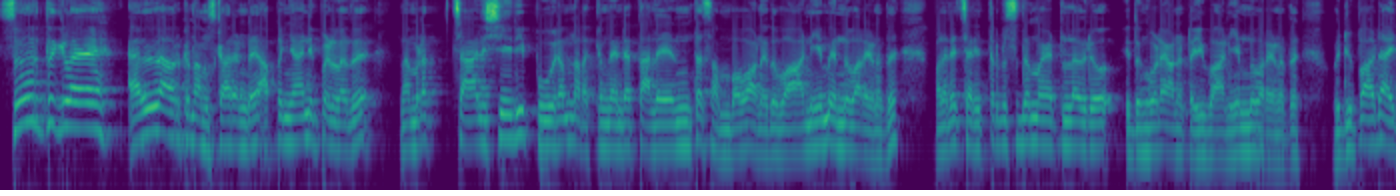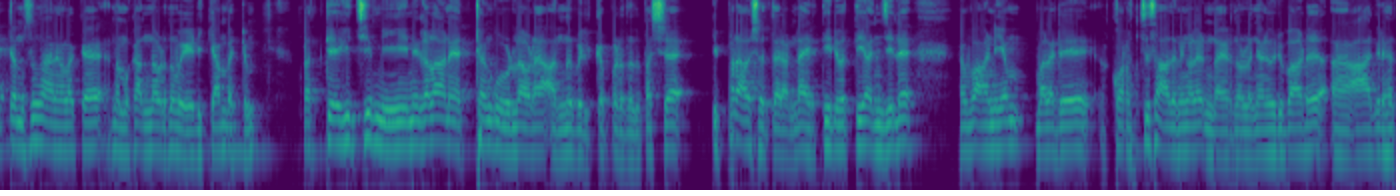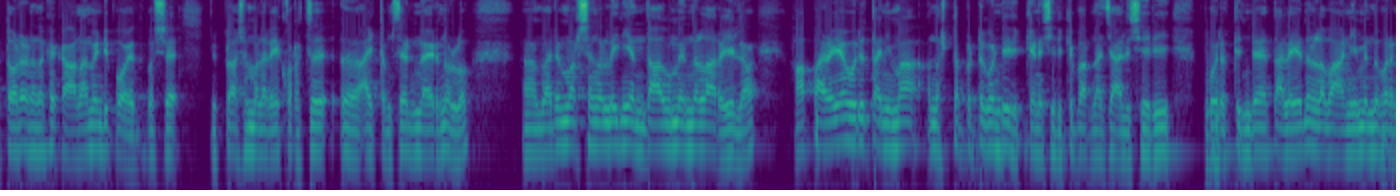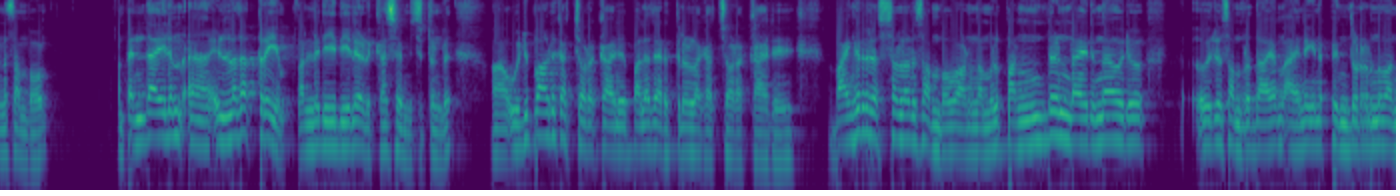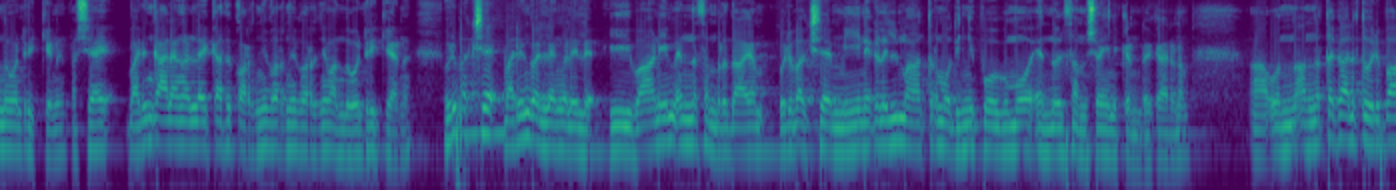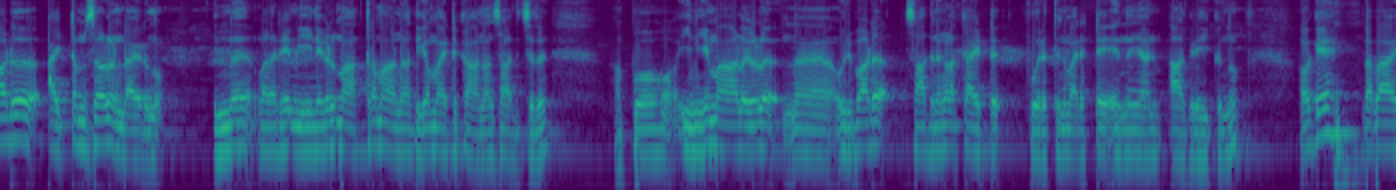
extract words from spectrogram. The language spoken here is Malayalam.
സുഹൃത്തുക്കളെ എല്ലാവർക്കും നമസ്കാരമുണ്ട്. അപ്പം ഞാനിപ്പോൾ ഉള്ളത് നമ്മുടെ ചാലിശ്ശേരി പൂരം നടക്കുന്നതിന്റെ തലേന്ത സംഭവമാണ്. ഇത് വാണിയം എന്ന് പറയുന്നത്. വളരെ ചരിത്രപ്രസിദ്ധമായിട്ടുള്ള ഒരു ഇതും കൂടെയാണ് കേട്ടോ ഈ വാണിയം എന്ന് പറയുന്നത്. ഒരുപാട് ഐറ്റംസും സാധനങ്ങളൊക്കെ നമുക്ക് അന്ന് അവിടെ നിന്ന് മേടിക്കാൻ പറ്റും. പ്രത്യേകിച്ച് മീനുകളാണ് ഏറ്റവും കൂടുതൽ അവിടെ അന്ന് വിൽക്കപ്പെടുന്നത്. പക്ഷേ ഇപ്രാവശ്യത്തെ രണ്ടായിരത്തി ഇരുപത്തി അഞ്ചിലെ വാണിയം വളരെ കുറച്ച് സാധനങ്ങളെ ഉണ്ടായിരുന്നുള്ളൂ. ഞാൻ ഒരുപാട് ആഗ്രഹത്തോടെയാണ് ഇതൊക്കെ കാണാൻ വേണ്ടി പോയത്. പക്ഷേ ഇപ്രാവശ്യം വളരെ കുറച്ച് ഐറ്റംസേ ഉണ്ടായിരുന്നുള്ളൂ. വരും വർഷങ്ങളിൽ ഇനി എന്താകും എന്നുള്ള അറിയില്ല. ആ പഴയ ഒരു തനിമ നഷ്ടപ്പെട്ടുകൊണ്ടിരിക്കുകയാണ് ശരിക്കും പറഞ്ഞാൽ ചാലിശ്ശേരി പൂരത്തിന്റെ തലേന്നുള്ള വാണിയം എന്ന് പറയുന്ന സംഭവം. അപ്പം എന്തായാലും ഉള്ളതത്രയും നല്ല രീതിയിൽ എടുക്കാൻ ശ്രമിച്ചിട്ടുണ്ട്. ഒരുപാട് കച്ചവടക്കാർ പലതരത്തിലുള്ള കച്ചവടക്കാർ ഭയങ്കര രസമുള്ള ഒരു സംഭവമാണ്. നമ്മൾ പണ്ട് ഉണ്ടായിരുന്ന ഒരു ഒരു സമ്പ്രദായം അതിനിങ്ങനെ പിന്തുടർന്ന് വന്നുകൊണ്ടിരിക്കുകയാണ്. പക്ഷേ വരും കാലങ്ങളിലേക്ക് അത് കുറഞ്ഞ് കുറഞ്ഞ് കുറഞ്ഞ് വന്നുകൊണ്ടിരിക്കുകയാണ്. ഒരു പക്ഷേ വരും കൊല്ലങ്ങളിൽ ഈ വാണിയം എന്ന സമ്പ്രദായം ഒരു പക്ഷേ മീനുകളിൽ മാത്രം ഒതുങ്ങി പോകുമോ എന്നൊരു സംശയം എനിക്കുണ്ട്. കാരണം ഒന്ന് അന്നത്തെ കാലത്ത് ഒരുപാട് ഐറ്റംസുകൾ ഉണ്ടായിരുന്നു. ഇന്ന് വളരെ മീനുകൾ മാത്രമാണ് അധികമായിട്ട് കാണാൻ സാധിച്ചത്. അപ്പോൾ ഇനിയും ആളുകൾ ഒരുപാട് സാധനങ്ങളൊക്കെ ആയിട്ട് പൂരത്തിന് വരട്ടെ എന്ന് ഞാൻ ആഗ്രഹിക്കുന്നു. Okay bye.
